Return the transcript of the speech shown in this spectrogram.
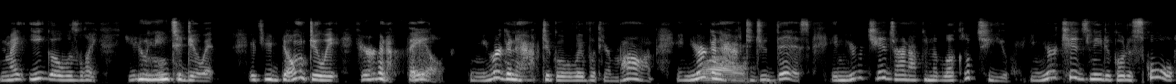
And my ego was like, you need to do it. If you don't do it, you're going to fail. And you're going to have to go live with your mom. And you're going to have to do this. And your kids are not going to look up to you. And your kids need to go to school.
